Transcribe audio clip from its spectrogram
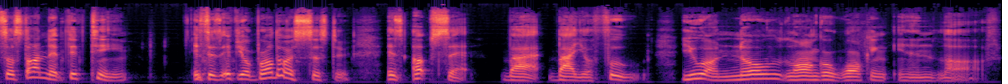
so starting at 15, it says if your brother or sister is upset by by your food, you are no longer walking in love.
